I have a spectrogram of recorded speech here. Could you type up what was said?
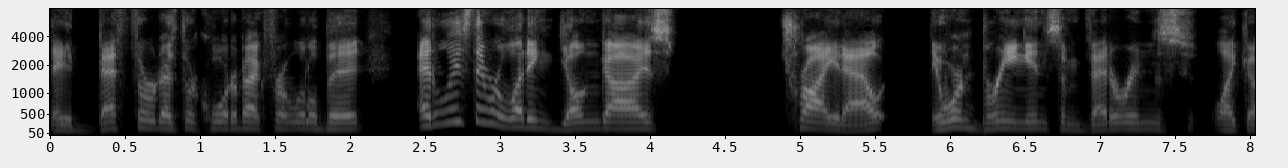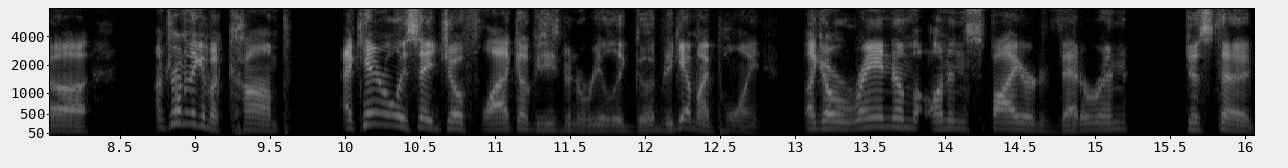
They had Beathard as their quarterback for a little bit. At least they were letting young guys try it out. They weren't bringing in some veterans like uh I'm trying to think of a comp. I can't really say Joe Flacco because he's been really good, but you get my point. Like a random uninspired veteran just to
